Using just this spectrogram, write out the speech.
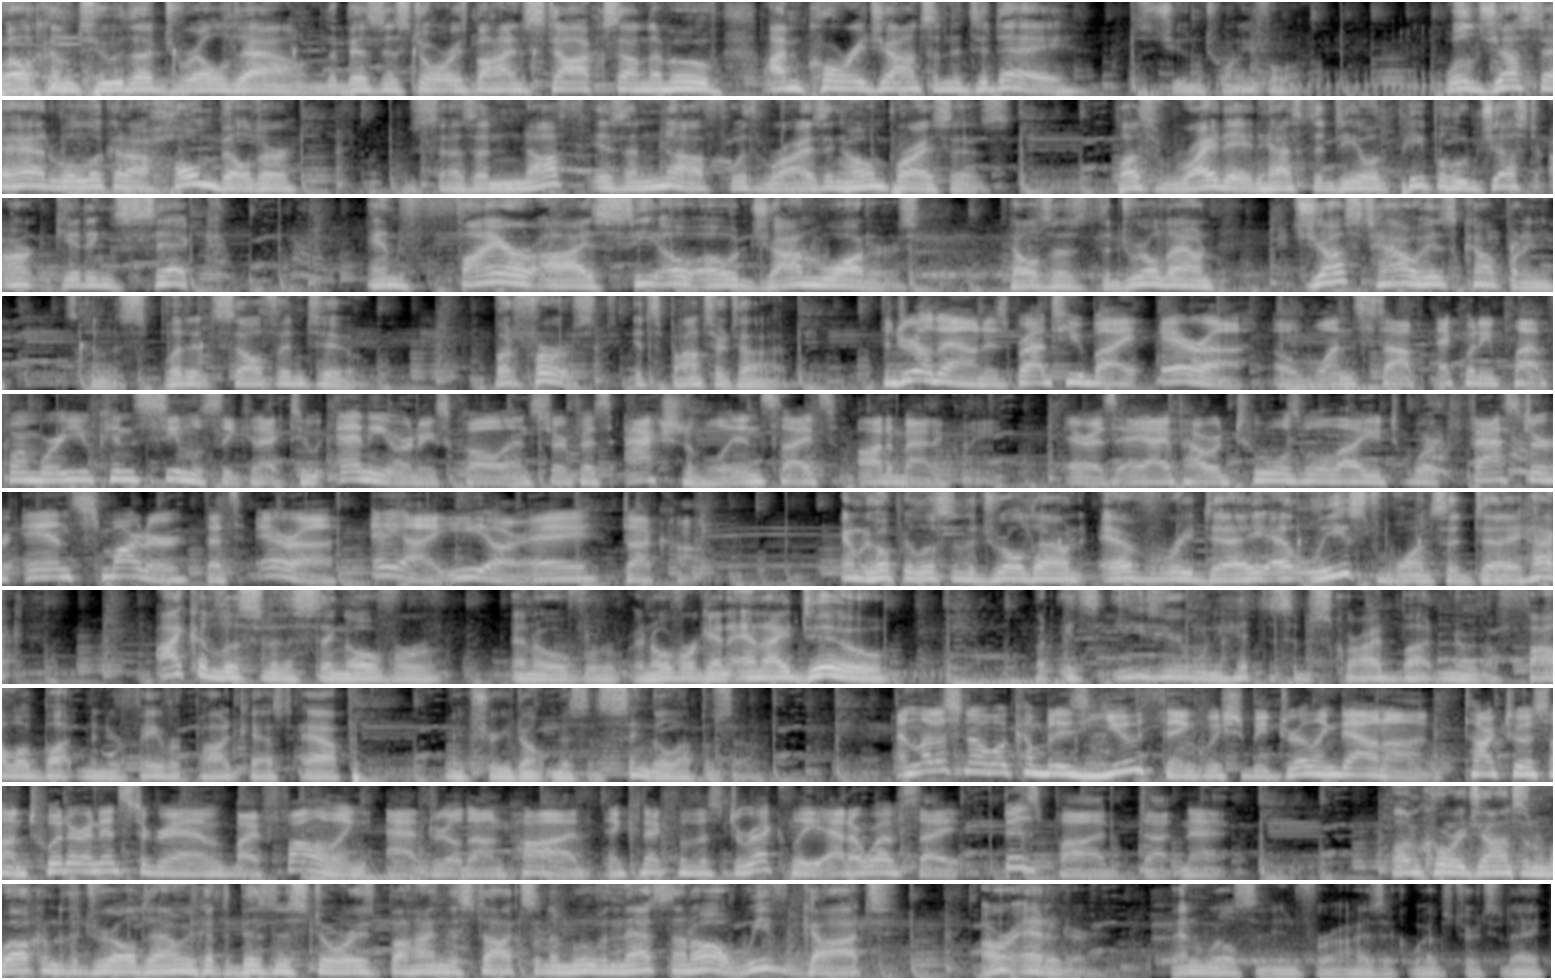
Welcome to the Drill Down, the business stories behind stocks on the move. I'm Cory Johnson, and today is June 24. Well, just ahead, we'll look at a home builder who says enough is enough with rising home prices. Plus, Rite Aid has to deal with people who just aren't getting sick. And FireEye's COO John Watters tells us the drill down just how his company is going to split itself in two. But first, it's sponsor time. The drill down is brought to you by Aiera, a one stop equity platform where you can seamlessly connect to any earnings call and surface actionable insights automatically. Aiera's AI powered tools will allow you to work faster and smarter. That's Aiera, A I E R A dot com. And we hope you listen to the drill down every day, at least once a day. Heck, I could listen to this thing over and over and over again, and I do. But it's easier when you hit the subscribe button or the follow button in your favorite podcast app. Make sure you don't miss a single episode. And let us know what companies you think we should be drilling down on. Talk to us on Twitter and Instagram by following at DrillDownPod and connect with us directly at our website, bizpod.net. Well, I'm Cory Johnson. Welcome to the Drill Down. We've got the business stories behind the stocks on the move, and that's not all. We've got our editor, Ben Wilson, in for Isaac Webster today.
